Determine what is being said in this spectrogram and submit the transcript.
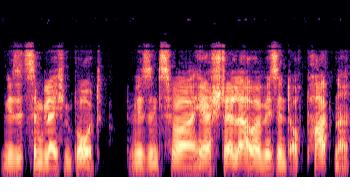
wir sitzen im gleichen Boot. Wir sind zwar Hersteller, aber wir sind auch Partner.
